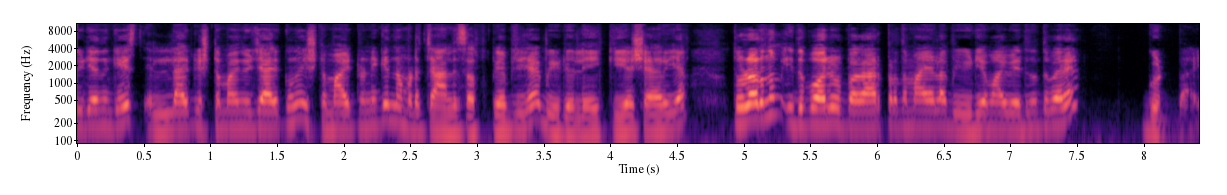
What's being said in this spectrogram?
വീഡിയോ എന്ന് കേസ് എല്ലാവർക്കും ഇഷ്ടമായെന്ന് വിചാരിക്കുന്നു. ഇഷ്ടമായിട്ടുണ്ടെങ്കിൽ നമ്മുടെ ചാനൽ സബ്സ്ക്രൈബ് ചെയ്യുക വീഡിയോ ലൈക്ക് ചെയ്യുക ഷെയർ ചെയ്യുക. തുടർന്നും ഇതുപോലെ ഉപകാരപ്രദമായുള്ള വീഡിയോ ആയി വരുന്നത് വരെ ഗുഡ് ബൈ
